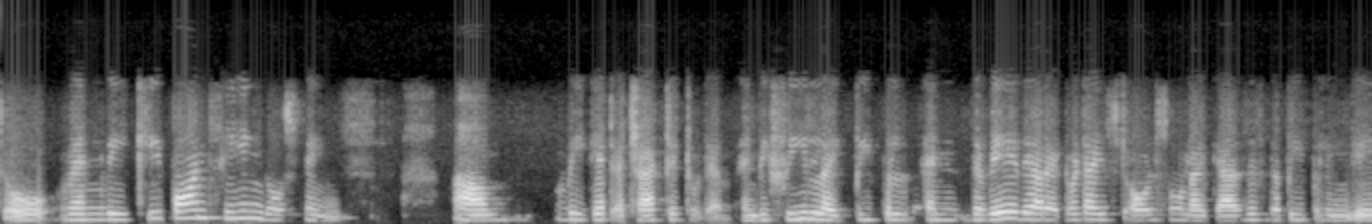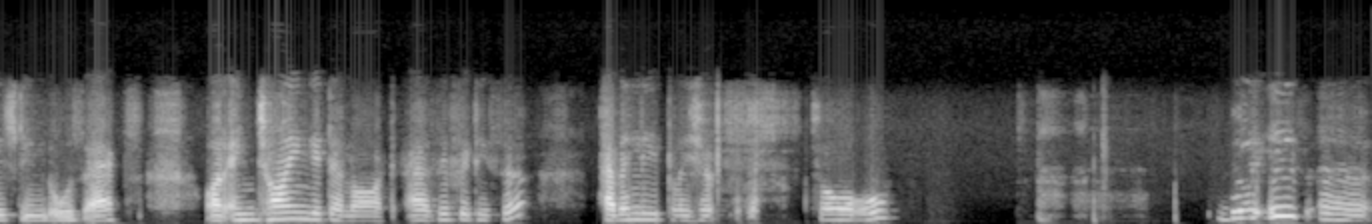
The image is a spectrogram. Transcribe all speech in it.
So when we keep on seeing those things um, we get attracted to them and we feel like people and the way they are advertised also like as if the people engaged in those acts are enjoying it a lot as if it is a heavenly pleasure. So there is a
